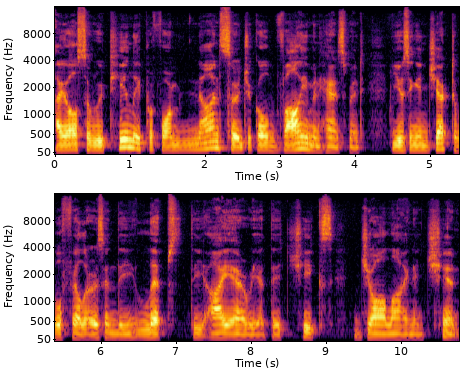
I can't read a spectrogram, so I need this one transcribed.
I also routinely perform non-surgical volume enhancement using injectable fillers in the lips, the eye area, the cheeks, jawline, and chin.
